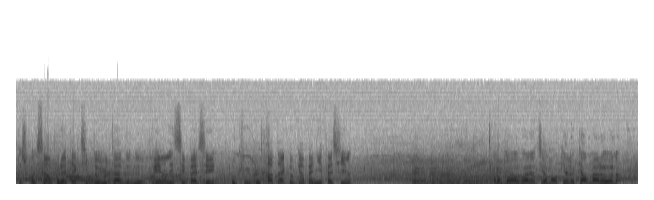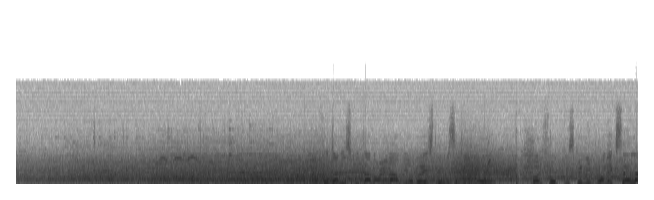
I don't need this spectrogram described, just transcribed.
Ça, je crois que c'est un peu la tactique de Utah de ne rien laisser passer. Aucune contre-attaque, aucun panier facile. Alors qu'on voit le tir manqué de Karl Malone. La faute indiscutable, rien à redire de Esley, mais c'est une euh, bonne faute puisque Nick Van Exel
